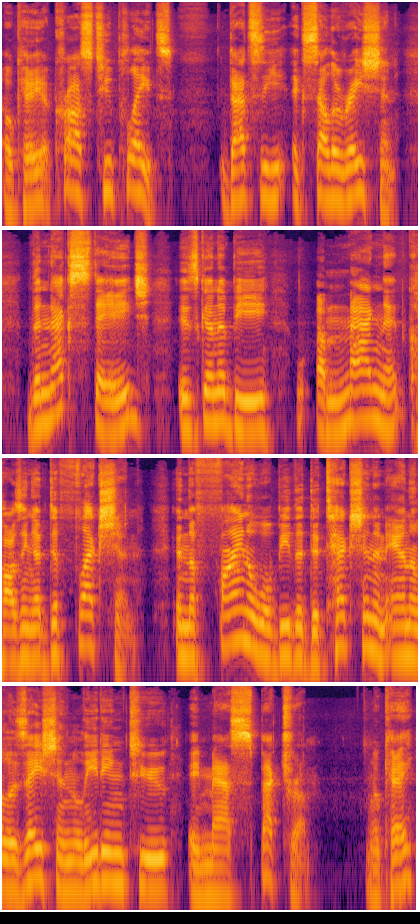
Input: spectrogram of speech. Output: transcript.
okay, across two plates. That's the acceleration. The next stage is going to be a magnet causing a deflection. And the final will be the detection and analyzation leading to a mass spectrum. Okay,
